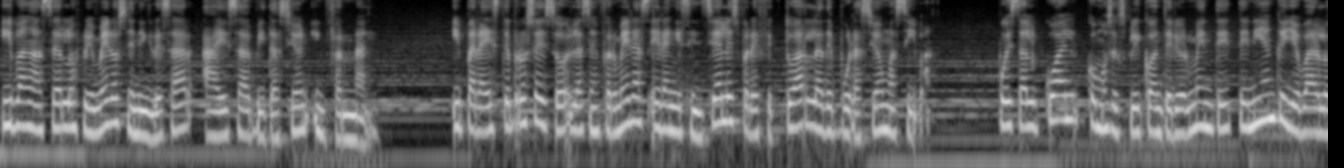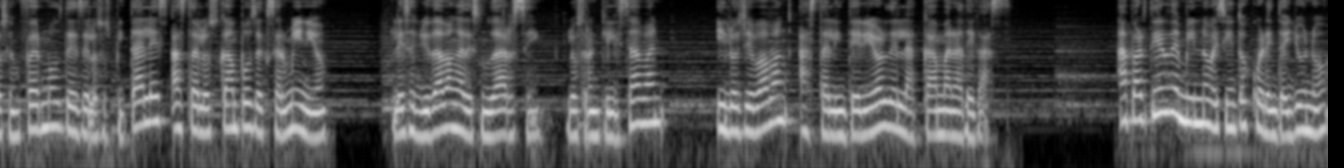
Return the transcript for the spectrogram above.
Iban a ser los primeros en ingresar a esa habitación infernal. Y para este proceso las enfermeras eran esenciales para efectuar la depuración masiva pues tal cual como se explicó anteriormente, tenían que llevar a los enfermos desde los hospitales hasta los campos de exterminio. Les ayudaban a desnudarse, los tranquilizaban y los llevaban hasta el interior de la cámara de gas. A partir de 1941,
